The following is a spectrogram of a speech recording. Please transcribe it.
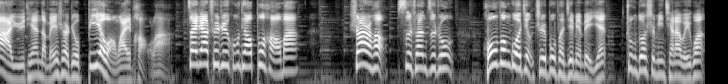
大雨天的没事就别往外跑了，在家吹吹空调不好吗？十二号，四川资中洪峰过境致部分街面被淹，众多市民前来围观。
